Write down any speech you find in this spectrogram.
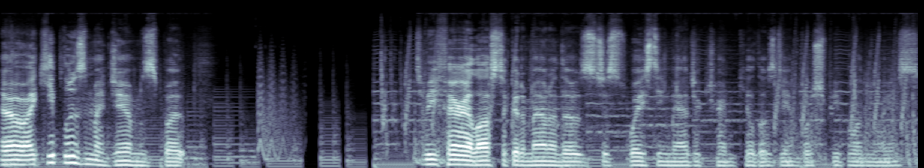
No, I keep losing my gems, but... To be fair, I lost a good amount of those just wasting magic trying to kill those damn bush people anyways.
